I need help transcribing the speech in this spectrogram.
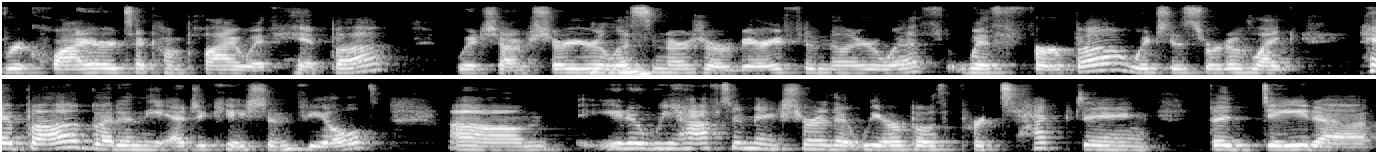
required to comply with hipaa which i'm sure your mm-hmm. listeners are very familiar with with ferpa which is sort of like hipaa but in the education field. Um, you know we have to make sure that we are both protecting the data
